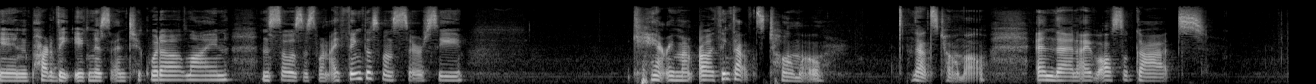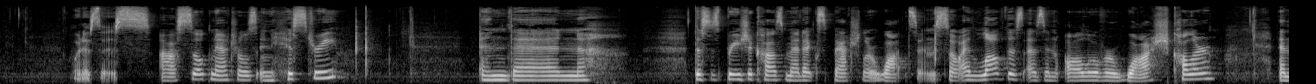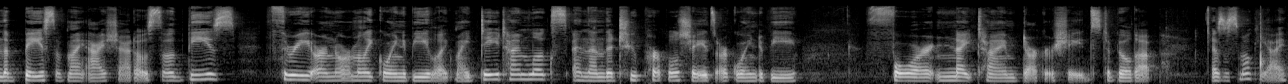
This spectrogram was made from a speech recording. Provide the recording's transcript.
in part of the Ignis Antiquita line, and so is this one. I think this one's Cersei. Can't remember. Oh, I think that's Tomo. That's Tomo. And then I've also got, what is this? Uh, Silk Naturals in History. And then this is Brigia Cosmetics Bachelor Watson. So I love this as an all-over wash color and the base of my eyeshadows. So these three are normally going to be like my daytime looks, and then the two purple shades are going to be for nighttime darker shades to build up as a smoky eye.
